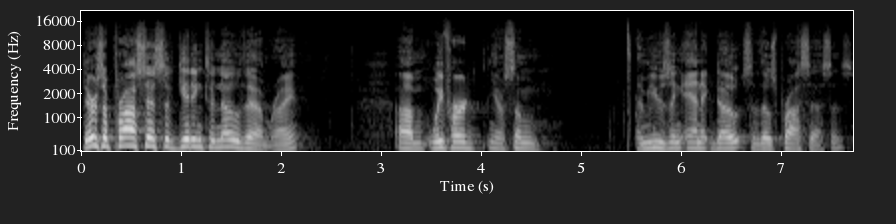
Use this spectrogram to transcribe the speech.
There's a process of getting to know them, right? Um, we've heard you know, some amusing anecdotes of those processes,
